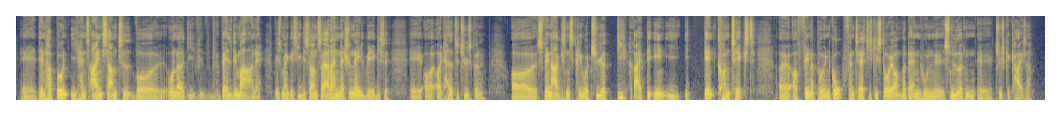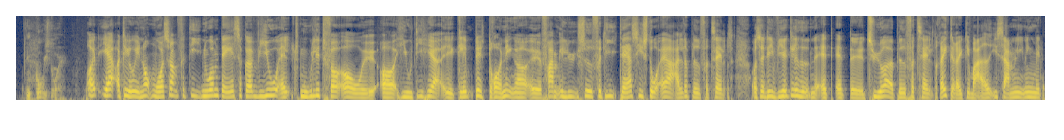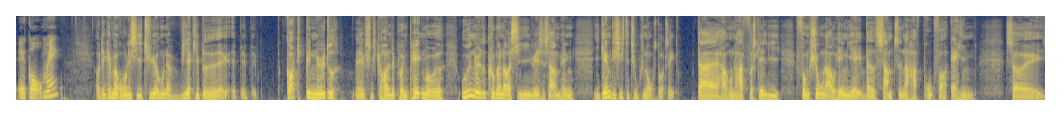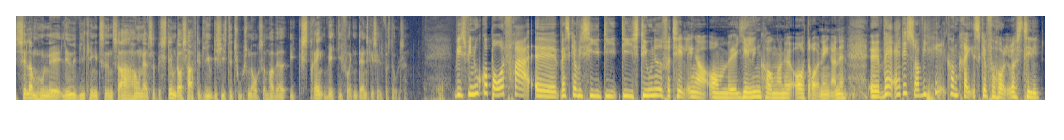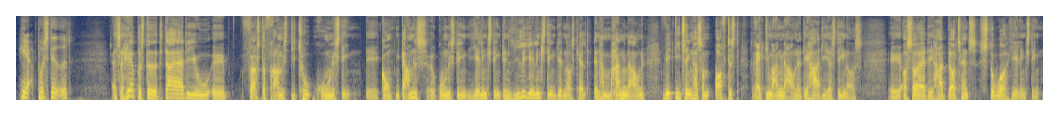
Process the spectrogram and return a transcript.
Øh, den har bund i hans egen samtid, hvor øh, under de Valdemarerne, hvis man kan sige det sådan, så er der en national vækkelse øh, og, og et had til tyskerne. Og Svend Arkesen skriver Tyre direkte ind i, i den kontekst øh, og finder på en god, fantastisk historie om, hvordan hun øh, snyder den øh, tyske kejser. En god historie. Og, ja, og det er jo enormt morsomt, fordi nu om dagen, så gør vi jo alt muligt for at, øh, at hive de her øh, glemte dronninger øh, frem i lyset, fordi deres historie er aldrig blevet fortalt. Og så er det i virkeligheden, at, at øh, Tyre er blevet fortalt rigtig, rigtig meget i sammenligning med øh, Gorm, ikke? Og det kan man roligt sige. Tyre, hun er virkelig blevet øh, øh, øh godt benyttet øh, hvis vi skal holde det på en pæn måde. Udnyttet, kunne man også sige i visse sammenhæng, igennem de sidste tusind år stort set der har hun haft forskellige funktioner afhængig af, hvad samtiden har haft brug for af hende. Så øh, selvom hun øh, levede i vikingetiden, så har hun altså bestemt også haft et liv de sidste tusind år, som har været ekstremt vigtigt for den danske selvforståelse. Hvis vi nu går bort fra, øh, hvad skal vi sige, de, de stivnede fortællinger om øh, jellingkongerne og dronningerne, øh, hvad er det så, vi helt konkret skal forholde os til her på stedet? Altså her på stedet, der er det jo øh, først og fremmest de to runesten. Øh, det Gorm den Gamles øh, runesten, Jellingsten, den lille Jellingsten bliver den også kaldt. Den har mange navne. Vigtige ting har som oftest rigtig mange navne, det har de her sten også. Øh, og så er det Harald Blåtands store Jellingsten.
